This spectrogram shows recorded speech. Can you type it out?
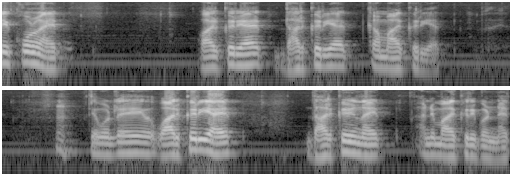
ते कोण आहेत? वारकरी आहेत धारकरी आहेत का माळकरी आहेत? ते म्हटले वारकरी आहेत धारकरी नाहीत आणि माळकरी पण नाहीत.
